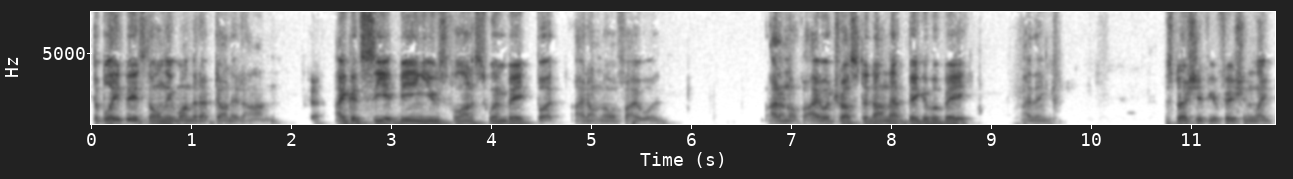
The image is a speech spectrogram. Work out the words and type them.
the blade bait's the only one that I've done it on. Okay. I could see it being useful on a swim bait, but I don't know if I would. I don't know if I would trust it on that big of a bait. I think, especially if you're fishing like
